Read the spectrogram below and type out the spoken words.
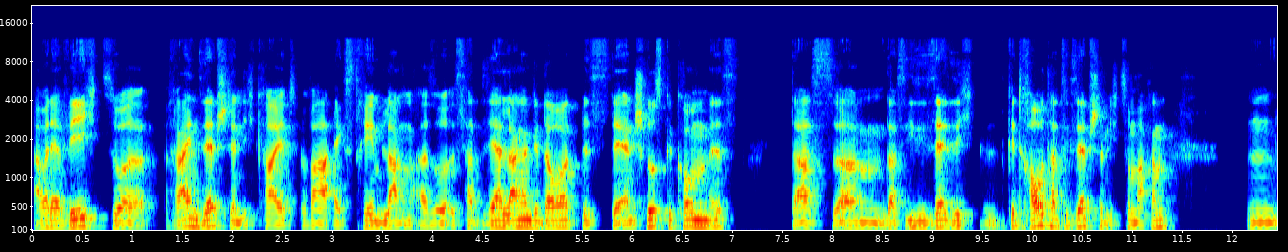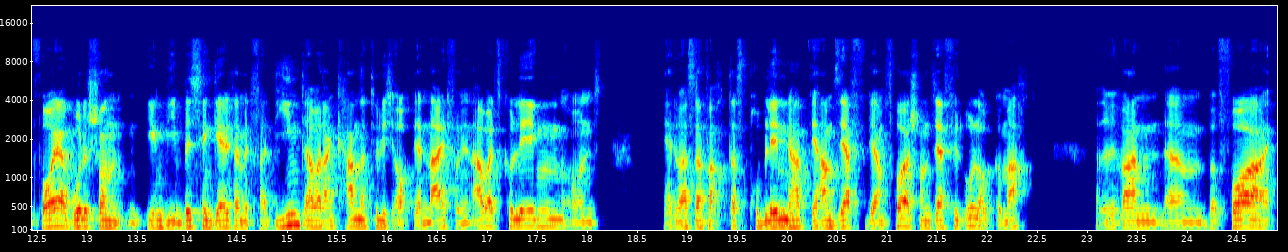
Aber der Weg zur reinen Selbstständigkeit war extrem lang. Also es hat sehr lange gedauert, bis der Entschluss gekommen ist, dass, ähm, dass Easy sich getraut hat, sich selbstständig zu machen. Hm, vorher wurde schon irgendwie ein bisschen Geld damit verdient, aber dann kam natürlich auch der Neid von den Arbeitskollegen und ja, du hast einfach das Problem gehabt, wir haben sehr, wir haben vorher schon sehr viel Urlaub gemacht also wir waren, ähm, bevor,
